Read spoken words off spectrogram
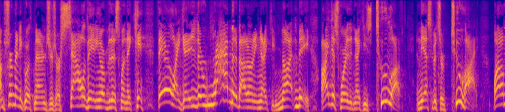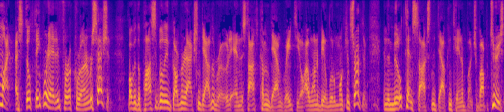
I'm sure many growth managers are salivating over this when they can't. They're like, they're rabid about owning Nike, not me. I just worry that Nike's too loved and the estimates are too high. Bottom line, I still think we're headed for a corona recession. But with the possibility of government action down the road and the stocks coming down a great deal, I want to be a little more constructive. And the middle 10 stocks in the Dow contain a bunch of opportunities,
